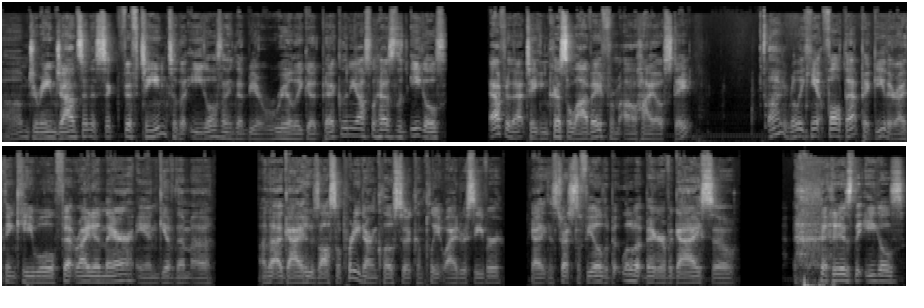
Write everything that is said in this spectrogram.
Um, Jermaine Johnson at 6'15 to the Eagles. I think that'd be a really good pick. Then he also has the Eagles after that taking Chris Olave from Ohio State. I really can't fault that pick either. I think he will fit right in there and give them a, a, guy who's also pretty darn close to a complete wide receiver. A guy who can stretch the field, a bit, little bit bigger of a guy, so it is the Eagles'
